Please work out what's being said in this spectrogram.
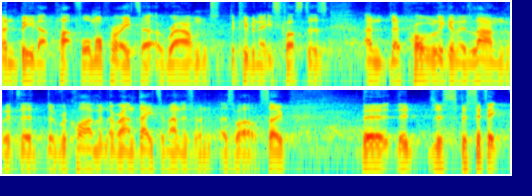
and be that platform operator around the Kubernetes clusters, and they're probably going to land with the, the requirement around data management as well. So the, the, the, specific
